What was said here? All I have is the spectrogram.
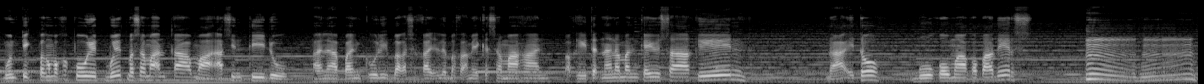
Muntik pang makapulit, bulit masama ang tama, asintido. Hanapan ko ulit, baka sakali lang baka may kasamahan. Pakita na naman kayo sa akin. Na ito, buko mga kapaders. Mhm,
